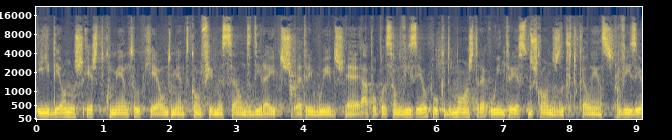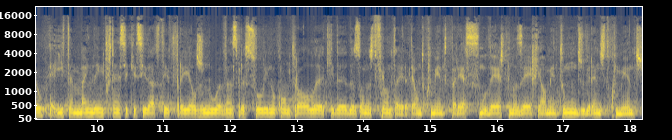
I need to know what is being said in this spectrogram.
e deu-nos este documento que é um documento de confirmação de direitos atribuídos eh, à população de Viseu, o que demonstra o interesse dos condes de portucalenses por Viseu eh, e também da importância que a cidade teve para eles no avanço para sul e no controle aqui da, das zonas de fronteira. É um documento que parece modesto, mas é realmente um dos grandes documentos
